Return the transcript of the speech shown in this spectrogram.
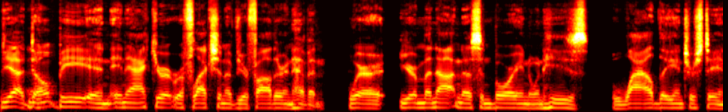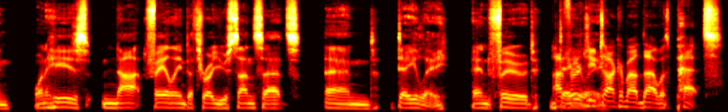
Yeah, don't be an inaccurate reflection of your father in heaven where you're monotonous and boring when he's wildly interesting, when he's not failing to throw you sunsets and daily and food I've daily. heard you talk about that with pets.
